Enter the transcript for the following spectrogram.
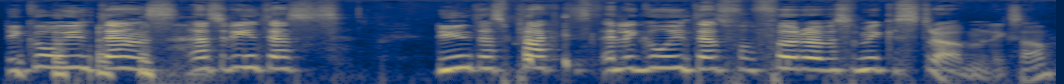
Det går ju inte ens, alltså det är inte ens, det är inte ens praktiskt, eller det går ju inte ens att föra över så mycket ström liksom.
